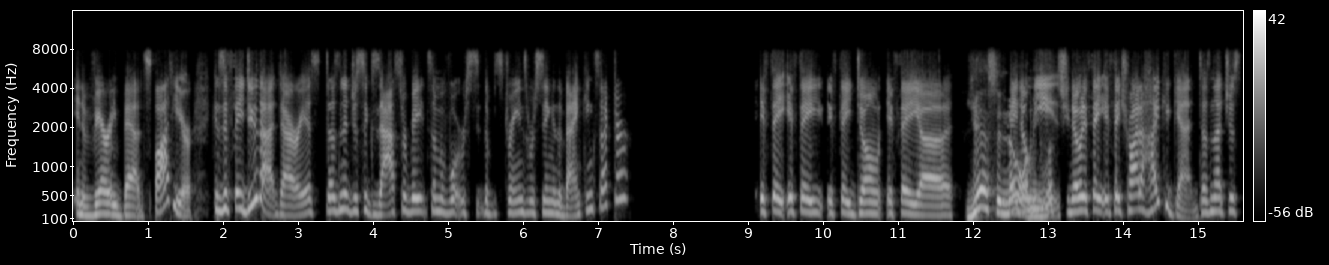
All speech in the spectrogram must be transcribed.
in a very bad spot here. Because if they do that darius doesn't it just exacerbate some of what we're the strains we're seeing in the banking sector? If they if they if they don't if they uh yes and no they don't I mean, ease you know if they if they try to hike again doesn't that just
